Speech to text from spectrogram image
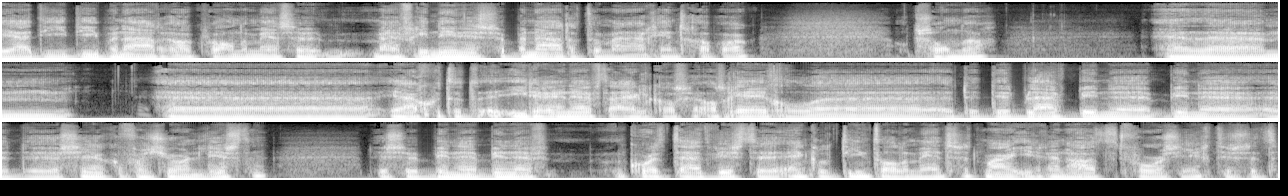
ja, die, die benaderen ook wel andere mensen. Mijn vriendin is benaderd door mijn agentschap ook. Op zondag. En uh, ja, goed, iedereen heeft eigenlijk als, als regel... Uh, dit blijft binnen, binnen de cirkel van journalisten. Dus binnen, binnen een korte tijd wisten enkele tientallen mensen het... maar iedereen houdt het voor zich. Dus het,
